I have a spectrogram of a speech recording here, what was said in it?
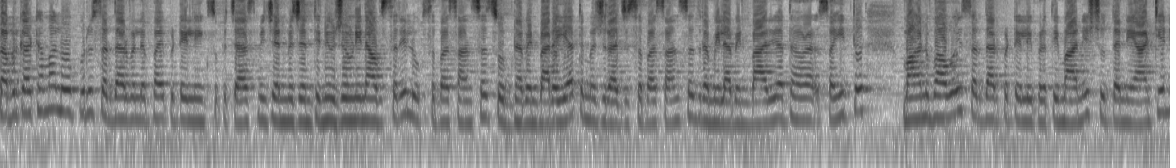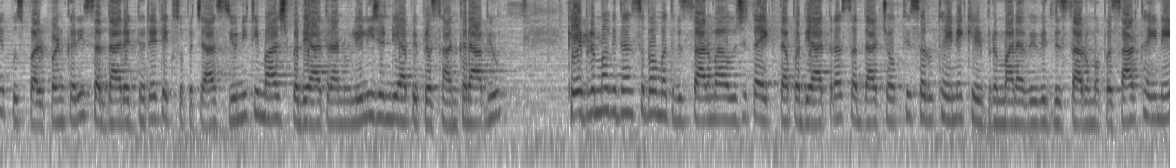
સાબરકાંઠામાં લોકપુરુષ સરદાર વલ્લભભાઈ પટેલની એકસો પચાસમી જન્મજયંતિની ઉજવણીના અવસરે લોકસભા સાંસદ શોભનાબેન બારૈયા તેમજ રાજ્યસભા સાંસદ રમીલાબેન બારૈયા સહિત મહાનુભાવોએ સરદાર પટેલની પ્રતિમાને શુદ્ધની આંટી અને પુષ્પ અર્પણ કરી સરદાર એટ ધ રેટ એકસો પચાસ યુનિટી માર્ચ પદયાત્રાનું લીલી ઝંડી આપી પ્રસ્થાન કરાવ્યું. ખેડબ્રહ્મા વિધાનસભા મત વિસ્તારમાં આયોજિત એકતા પદયાત્રા સરદાર ચોકથી શરૂ થઈને ખેડબ્રહ્માના વિવિધ વિસ્તારોમાં પસાર થઈને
